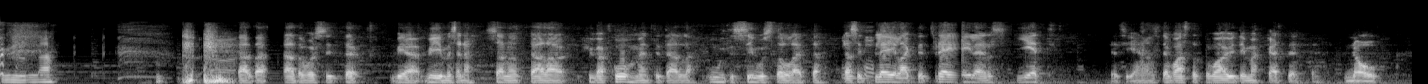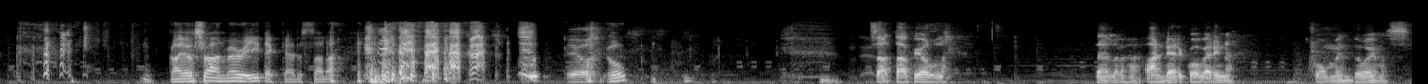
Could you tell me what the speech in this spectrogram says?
Kyllä. Täältä, täältä voisi sitten vielä viimeisenä sanoa, että täällä on hyvä kommentti tällä uutissivustolla, että does it play like the trailers yet? Ja siihen on sitten vastattu vaan ytimäkkäästi, että no. Kai on Sean Murray itse käynyt sana. Joo. Joo. Saattaa olla. Täällä vähän undercoverina kommentoimassa.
